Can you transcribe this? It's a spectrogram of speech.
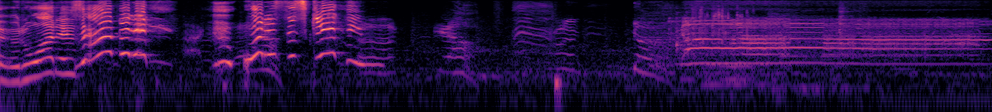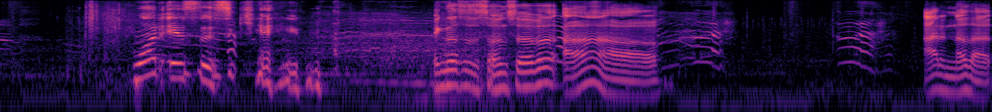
Dude, what is happening? What is this game? What is this game? English is its own server? Oh. I didn't know that.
